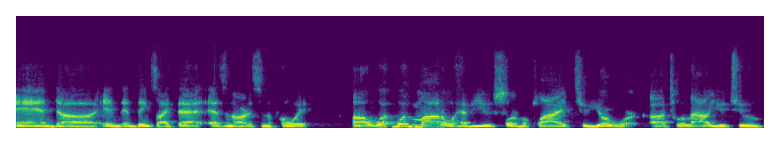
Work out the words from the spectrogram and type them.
and uh, and, and things like that as an artist and a poet. Uh, what what model have you sort of applied to your work uh, to allow you to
